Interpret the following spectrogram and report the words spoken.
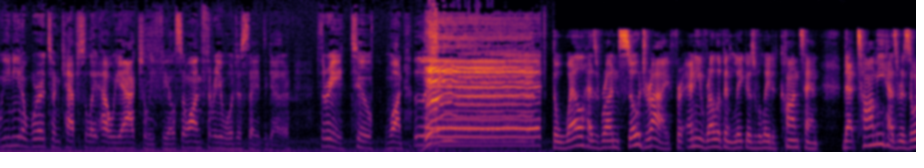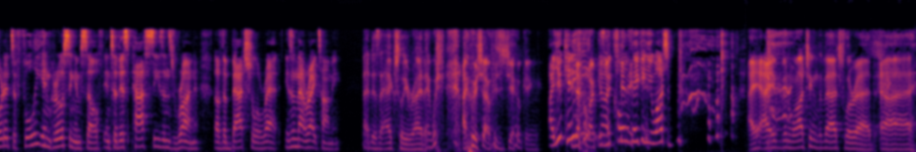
We need a word to encapsulate how we actually feel. So on three, we'll just say it together. Three, two, one. Lit! The well has run so dry for any relevant Lakers related content that Tommy has resorted to fully engrossing himself into this past season's run of The Bachelorette. Isn't that right, Tommy? That is actually right. I wish I wish I was joking. Are you kidding No, me? I'm Is not Nicole kidding. making you watch? I, I've been watching The Bachelorette. Uh,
